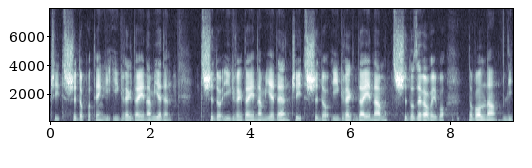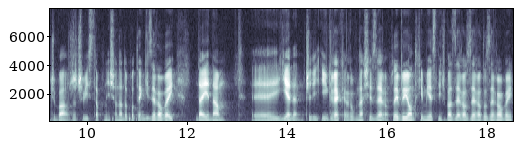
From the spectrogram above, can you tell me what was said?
czyli 3 do potęgi y daje nam 1. 3 do y daje nam 1, czyli 3 do y daje nam 3 do zerowej, bo dowolna liczba rzeczywista podniesiona do potęgi zerowej daje nam 1, czyli y równa się 0. Tutaj wyjątkiem jest liczba 0, 0 do zerowej,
